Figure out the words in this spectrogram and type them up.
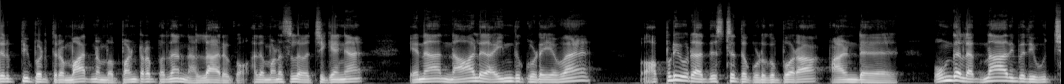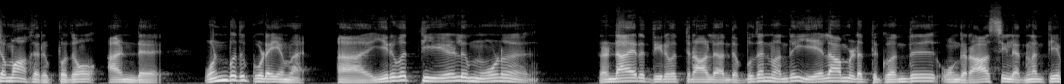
திருப்திப்படுத்துகிற மாதிரி நம்ம பண்ணுறப்ப தான் நல்லா இருக்கும் அதை மனசில் வச்சுக்கோங்க. ஏன்னா நாலு ஐந்து கூடையவன் அப்படி ஒரு அதிர்ஷ்டத்தை கொடுக்க போகிறான் அண்டு உங்கள் லக்னாதிபதி உச்சமாக இருப்பதும் அண்டு ஒன்பது கூடையவன் இருபத்தி ஏழு மூணு ரெண்டாயிரத்தி இருபத்தி நாலு அந்த புதன் வந்து ஏழாம் இடத்துக்கு வந்து உங்கள் ராசி லக்னத்தையே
